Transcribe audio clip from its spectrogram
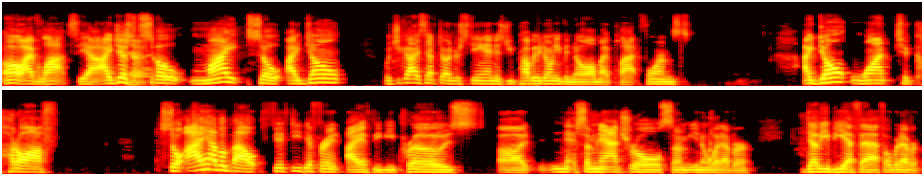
Oh, I have lots. Yeah. I just yeah. so my so I don't what you guys have to understand is you probably don't even know all my platforms. I don't want to cut off. So I have about 50 different IFBB pros, uh, some natural, some, you know, whatever, WBFF or whatever.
